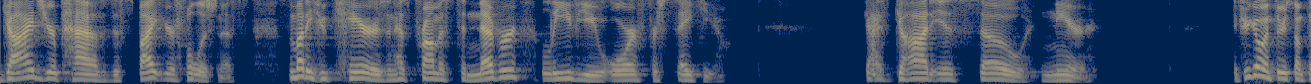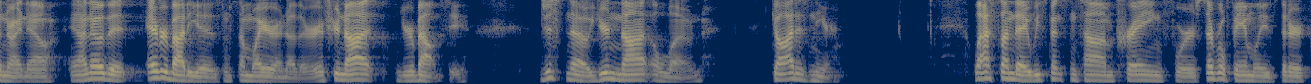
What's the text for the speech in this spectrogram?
guide your paths despite your foolishness. Somebody who cares and has promised to never leave you or forsake you. Guys, God is so near. If you're going through something right now, and I know that everybody is in some way or another, if you're not, you're about to, just know you're not alone. God is near. Last Sunday, we spent some time praying for several families that are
